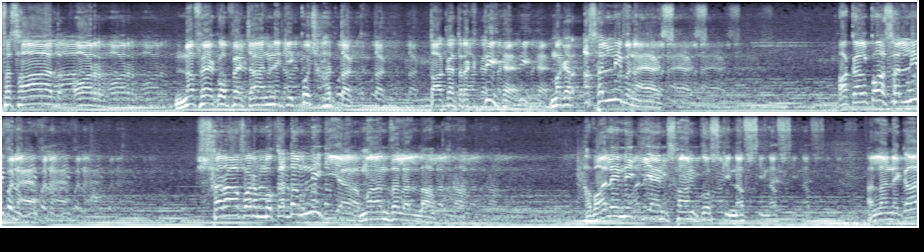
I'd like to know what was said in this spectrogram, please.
فساد اور نفع کو پہچاننے کی کچھ حد تک طاقت رکھتی ہے، مگر اصل نہیں بنایا اس عقل کو اصل نہیں بنایا۔ شرع پر مقدم نہیں کیا مانزل اللہ۔ حوالے نہیں کیا انسان کو اس کی نفس کی نفس اللہ نے کہا،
